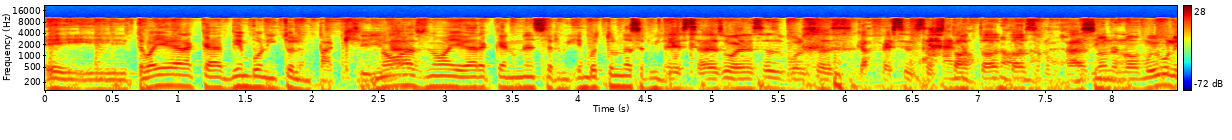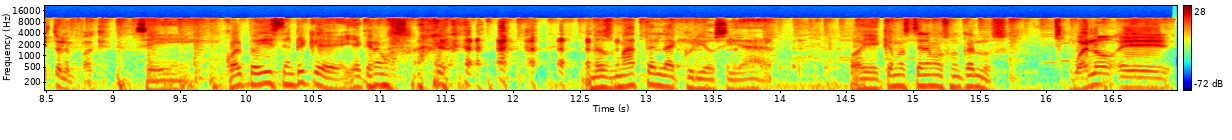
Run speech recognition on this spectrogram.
eh, te va a llegar acá bien bonito el empaque. no, vas, no va a llegar acá en una envuelto en una servilleta. Esas, en esas bolsas cafés, esas, no, todas no, no, no, muy bonito el empaque. Sí. ¿Cuál pediste, Enrique? Ya queremos. Nos mata la curiosidad. Oye, ¿qué más tenemos, Juan Carlos? Bueno, eh,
